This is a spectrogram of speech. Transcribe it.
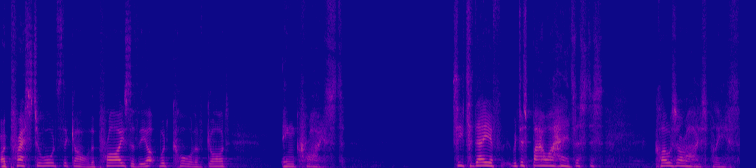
I press towards the goal, the prize of the upward call of God in Christ. See, today, if we just bow our heads, let's just close our eyes, please.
